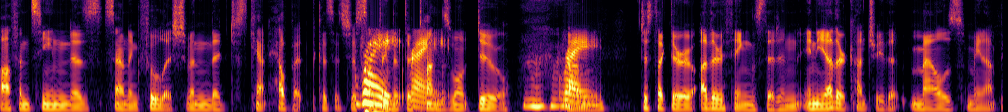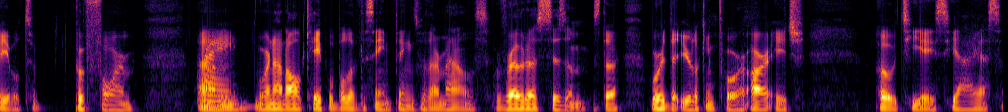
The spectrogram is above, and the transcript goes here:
often seen as sounding foolish when they just can't help it because it's just something that their right. tongues won't do. right Um, just like there are other things that in any other country that mouths may not be able to perform. Um, Right. We're not all capable of the same things with our mouths. Rhotacism is the word that you're looking for. R H O T A C I S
